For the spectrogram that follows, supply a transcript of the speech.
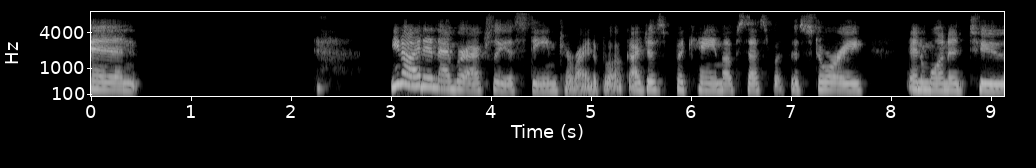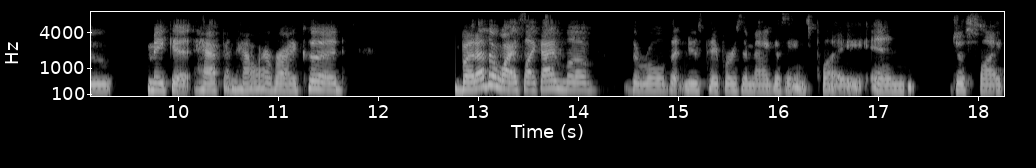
and you know, I didn't ever actually esteem to write a book. I just became obsessed with this story and wanted to make it happen however I could. But otherwise, like I love the role that newspapers and magazines play in just like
